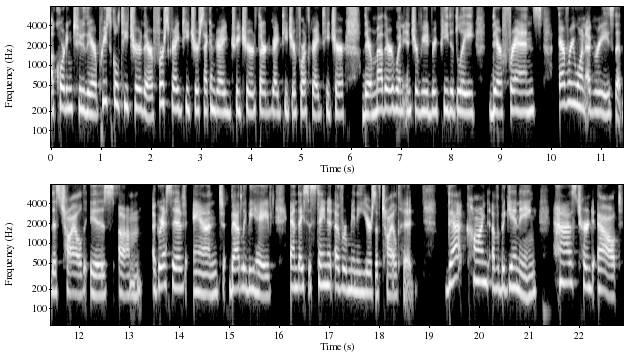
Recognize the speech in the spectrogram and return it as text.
according to their preschool teacher, their first grade teacher, second grade teacher, third grade teacher, fourth grade teacher, their mother, when interviewed repeatedly, their friends. Everyone agrees that this child is um, aggressive and badly behaved, and they sustain it over many years of childhood that kind of a beginning has turned out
